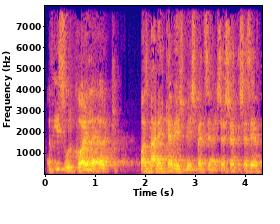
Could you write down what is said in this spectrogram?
Az Iszur Kajlel az már egy kevésbé speciális eset, és ezért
